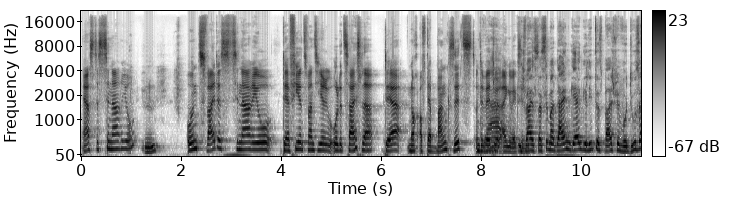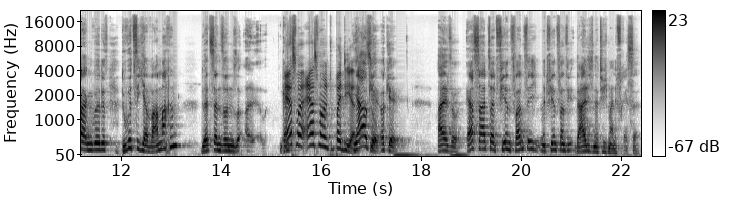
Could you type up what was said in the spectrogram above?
Erstes Szenario. Mhm. Und zweites Szenario, der 24-jährige Ole Zeisler, der noch auf der Bank sitzt und eventuell Ja, eingewechselt Ich weiß, das ist immer dein gern geliebtes Beispiel, wo du sagen würdest, du würdest dich ja warm machen. Du hättest dann so ein, so, äh, wird. Erstmal, erstmal bei dir. ja, okay, okay. Also, erste Halbzeit 24, mit 24, da halte ich natürlich meine Fresse.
